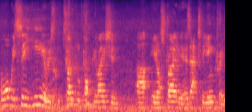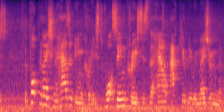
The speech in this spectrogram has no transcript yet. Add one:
And what we see here is the total population uh, in Australia has actually increased. The population hasn't increased. What's increased is the how accurately we're measuring them.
